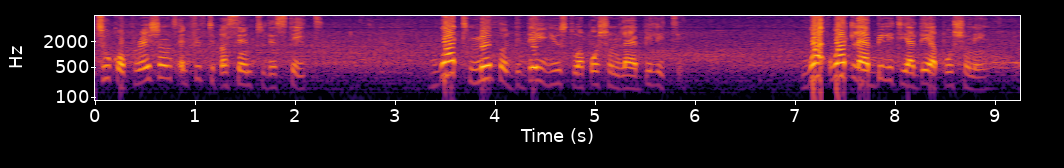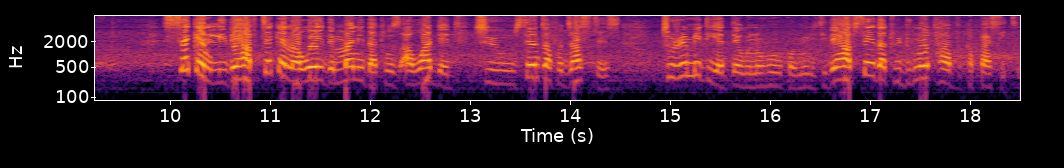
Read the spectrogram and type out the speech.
two corporations and 50% to the state. What method did they use to apportion liability? What, what liability are they apportioning? Secondly, they have taken away the money that was awarded to Center for Justice to remediate the Owino Uhuru community. They have said that we do not have capacity.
